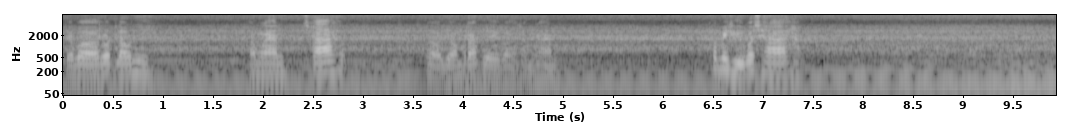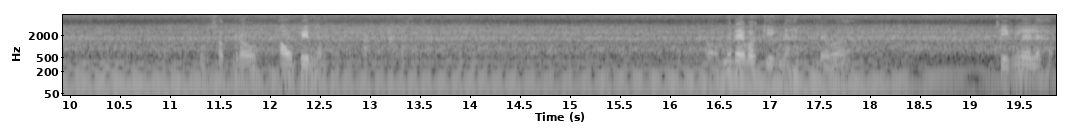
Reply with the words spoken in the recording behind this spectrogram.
แต่ว่ารถเรานี่ทำงานช้าครับก็ยอมรับเลยว่าทำงาน ก็ไม่ถือว่าช้าครับ คนขับเราเอาเป็นครับก็ไม่ได้ว่าเก่งนะครับ แต่ว่าเจ๋งเลยแหละครับ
